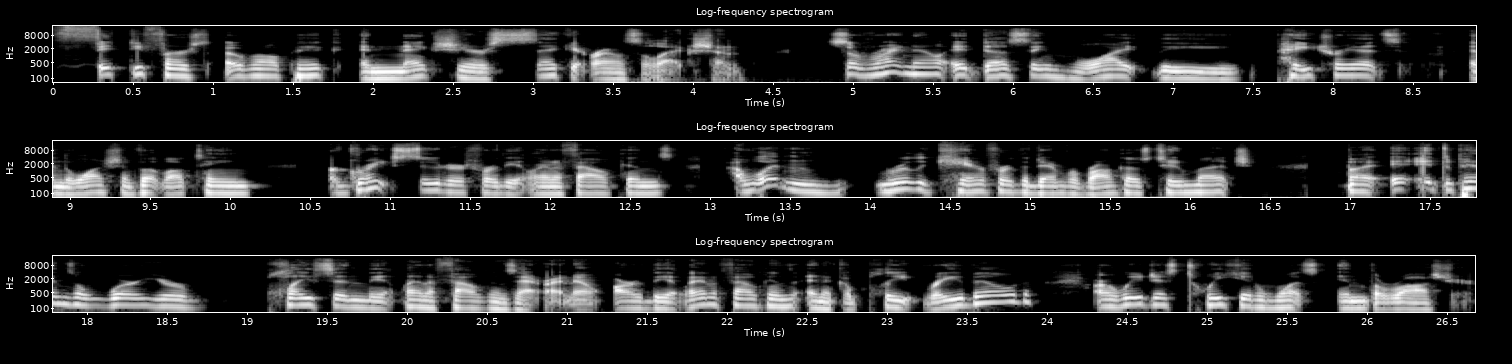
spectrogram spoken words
51st overall pick and next year's second round selection. So right now it does seem like the Patriots and the Washington football team are great suitors for the Atlanta Falcons. I wouldn't really care for the Denver Broncos too much, but it, it depends on where you're placing the Atlanta Falcons at right now. Are the Atlanta Falcons in a complete rebuild? Or are we just tweaking what's in the roster?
